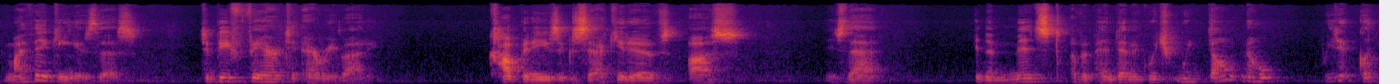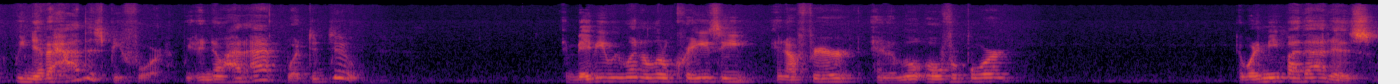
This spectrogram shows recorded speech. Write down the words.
And my thinking is this: to be fair to everybody, companies, executives, us, is that in the midst of a pandemic, which we don't know, we, didn't, we never had this before. We didn't know how to act, what to do. And maybe we went a little crazy in our fear and a little overboard. And what I mean by that is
